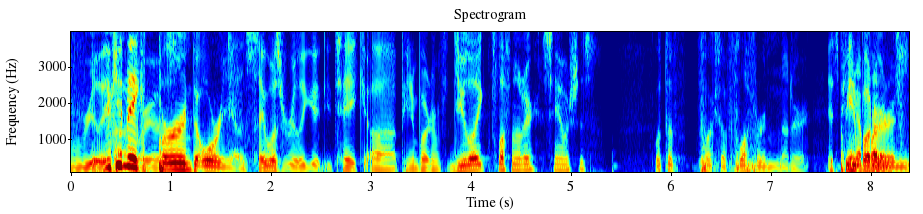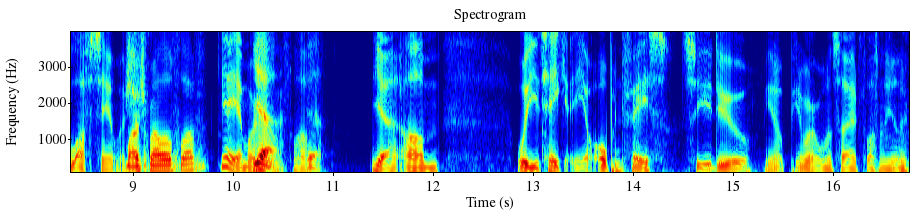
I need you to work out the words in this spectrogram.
make really. You can hot make Oreos. burned Oreos. Tell you what's really good. You take uh, peanut butter. And, do you like fluff nutter sandwiches? What the fuck's a fluffer nutter? It's Peanut peanut, butter, butter and and fluff sandwich. Marshmallow fluff? yeah, yeah, marshmallow yeah, fluff. yeah. Yeah. Um, well, you take you know open face, so you do you know peanut butter on one side, fluff on the other.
